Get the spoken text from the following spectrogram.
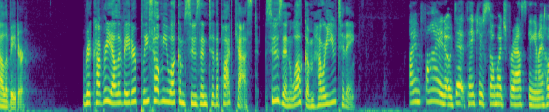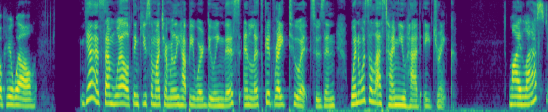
elevator. Recovery Elevator, please help me welcome Susan to the podcast. Susan, welcome. How are you today? I'm fine, Odette. Thank you so much for asking, and I hope you're well. Yes, I'm well. Thank you so much. I'm really happy we're doing this. And let's get right to it, Susan. When was the last time you had a drink? My last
